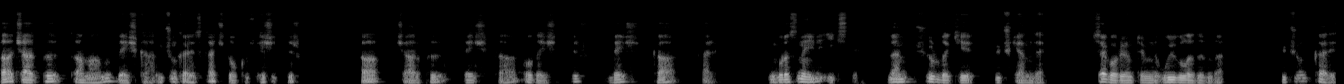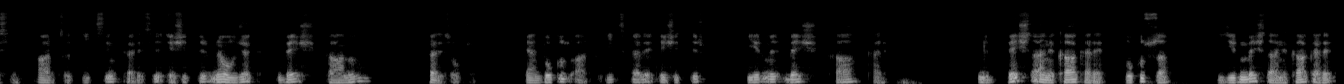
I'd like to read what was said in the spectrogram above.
k çarpı tamamı 5k. 3'ün karesi kaç? 9 eşittir. k çarpı 5k o da eşittir. 5k kare. Şimdi burası neydi? x'ti. Ben şuradaki üçgende Pisagor yöntemini uyguladığımda 3'ün karesi artı x'in karesi eşittir. Ne olacak? 5k'nın karesi olacak. Yani 9 artı x kare eşittir 25k kare. Şimdi 5 tane k kare 9 ise 25 tane k kare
